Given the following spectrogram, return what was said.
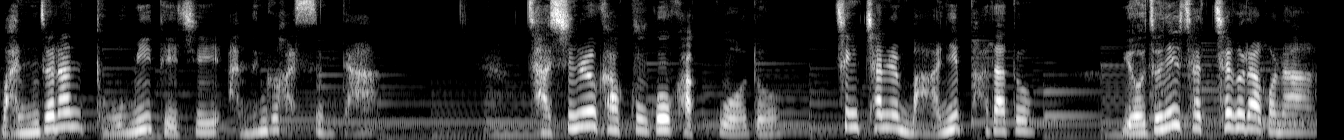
완전한 도움이 되지 않는 것 같습니다. 자신을 가꾸고 가꾸어도 칭찬을 많이 받아도 여전히 자책을 하거나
